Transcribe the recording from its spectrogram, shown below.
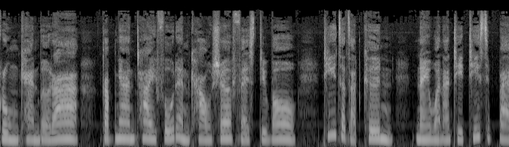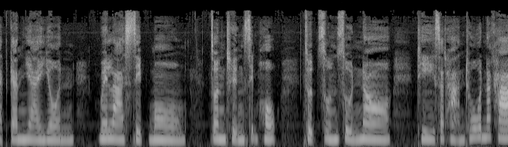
กรุงแคนเบรา กับงานไทย Food and Culture Festival ที่จะจัดขึ้นในวันอาทิตย์ที่ 18 กันยายน เวลา 10 โมง จนถึง 16.00 น ที่สถานทูตนะคะ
